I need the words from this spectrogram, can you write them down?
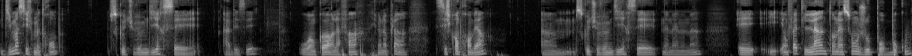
dis-moi si je me trompe, ce que tu veux me dire, c'est ABC ou encore à la fin, il y en a plein. Hein. Si je comprends bien, euh, ce que tu veux me dire, c'est nanana. Et, en fait, l'intonation joue pour beaucoup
